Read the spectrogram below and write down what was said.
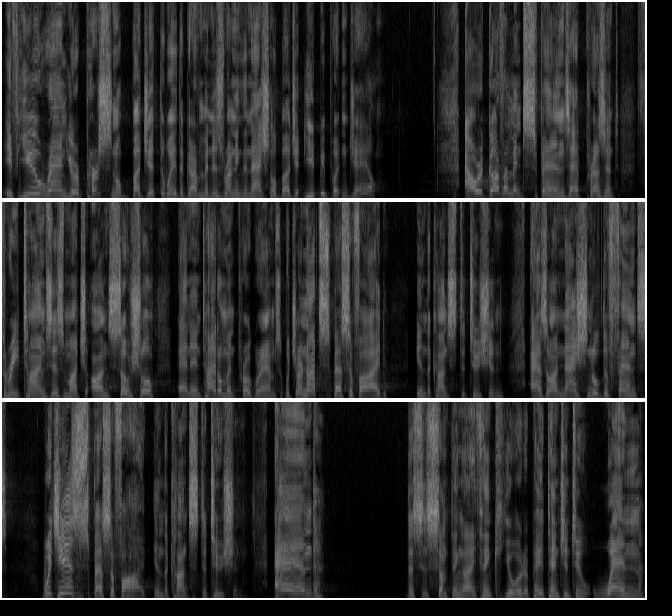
if you ran your personal budget the way the government is running the national budget, you'd be put in jail. Our government spends at present three times as much on social and entitlement programs, which are not specified in the Constitution, as on national defense, which is specified in the Constitution. And this is something I think you ought to pay attention to. When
